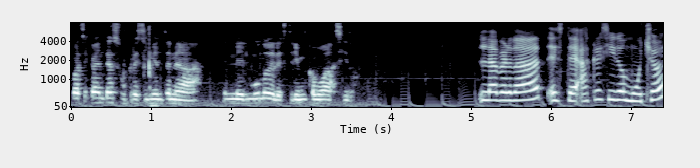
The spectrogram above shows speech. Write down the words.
Básicamente su crecimiento en, la, en el mundo del stream, ¿cómo ha sido? La verdad, este, ha crecido mucho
